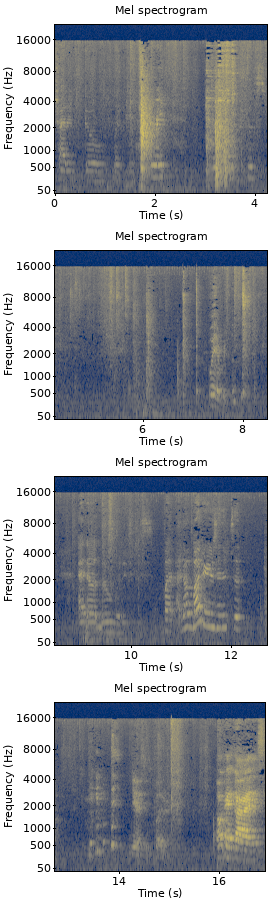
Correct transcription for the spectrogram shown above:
try to go like incorporate this, this whatever. I don't know what it is, but I know butter is in it. So. Yes, it's butter. Okay, guys.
